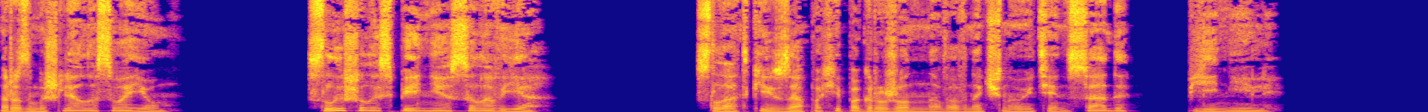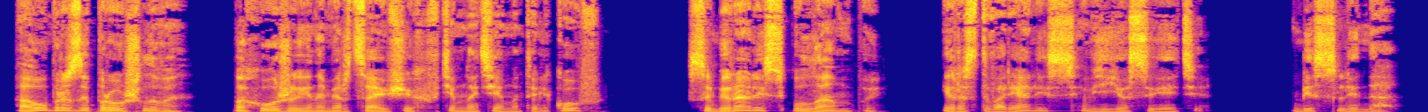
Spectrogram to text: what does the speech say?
размышлял о своем. Слышалось пение соловья. Сладкие запахи погруженного в ночную тень сада пьянили. А образы прошлого, похожие на мерцающих в темноте мотыльков, собирались у лампы и растворялись в ее свете, без следа.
